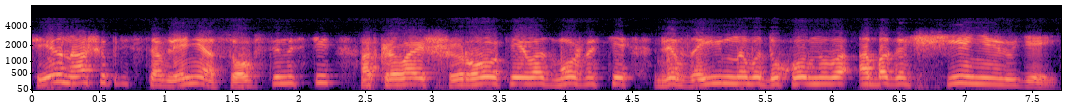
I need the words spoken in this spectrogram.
все наши представления о собственности, открывает широкие возможности для взаимного духовного обогащения людей.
